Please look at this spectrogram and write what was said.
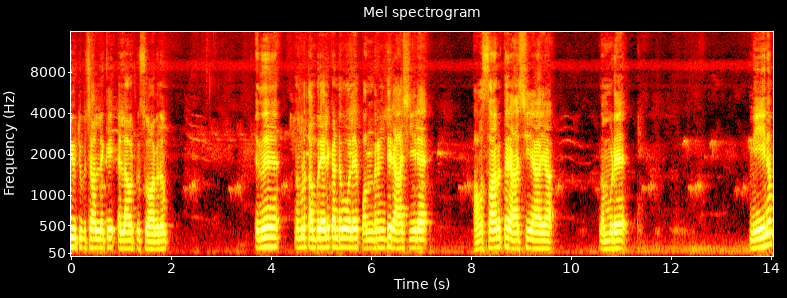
യൂട്യൂബ് ചാനലിലേക്ക് എല്ലാവർക്കും സ്വാഗതം. ഇന്ന് നമ്മൾ തമ്പുലയിൽ കണ്ട പോലെ പന്ത്രണ്ട് രാശിയിലെ അവസാനത്തെ രാശിയായ നമ്മുടെ മീനം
